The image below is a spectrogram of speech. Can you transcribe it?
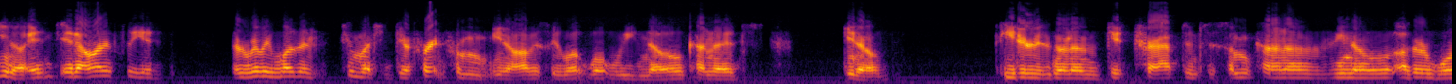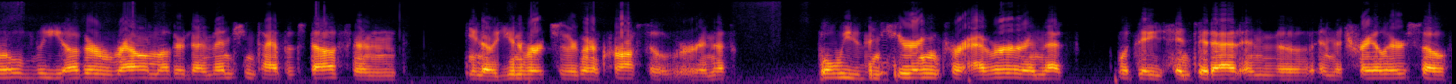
you know, it, it honestly, it, there really wasn't too much different from, you know, obviously what what we know. Kind of, it's, you know, Peter is going to get trapped into some kind of, you know, otherworldly, other realm, other dimension type of stuff, and you know, universes are going to cross over, and that's what we've been hearing forever, and that's what they hinted at in the in the trailer. So,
